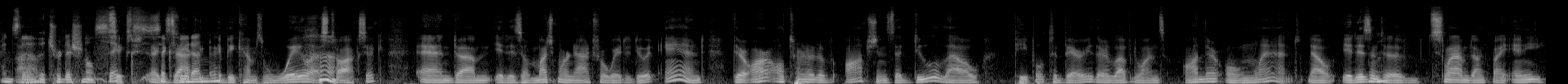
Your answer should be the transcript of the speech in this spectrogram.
Instead uh, of the traditional six, six, feet exactly. under. It becomes way less Huh. toxic, and um, it is a much more natural way to do it. And there are alternative options that do allow people to bury their loved ones on their own land. Now, it isn't a slam dunk by any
